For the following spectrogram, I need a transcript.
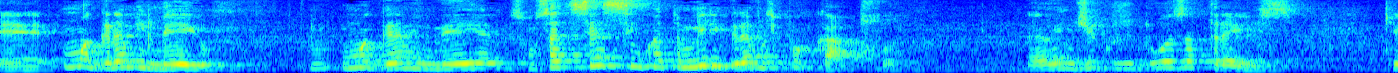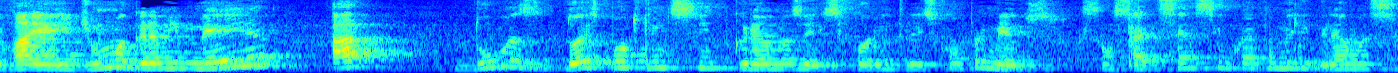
é, uma grama e meio. Uma grama e meia, são 750 miligramas por cápsula. Eu indico de duas a três, que vai aí de uma grama e meia a 2,25 gramas aí, se forem três comprimidos, que são 750 miligramas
